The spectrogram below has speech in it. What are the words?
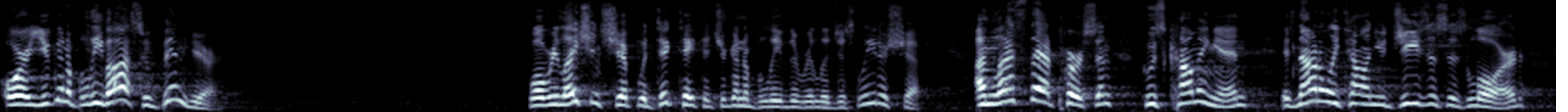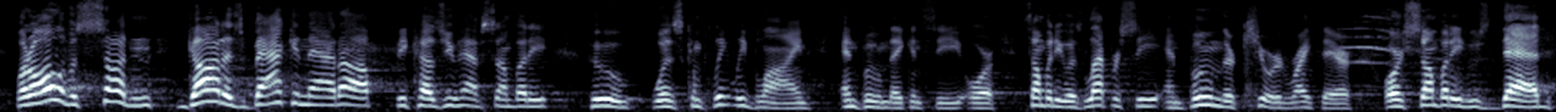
Or are you going to believe us who've been here? Well, relationship would dictate that you're going to believe the religious leadership. Unless that person who's coming in is not only telling you Jesus is Lord, but all of a sudden, God is backing that up because you have somebody who was completely blind and boom, they can see, or somebody who has leprosy and boom, they're cured right there, or somebody who's dead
